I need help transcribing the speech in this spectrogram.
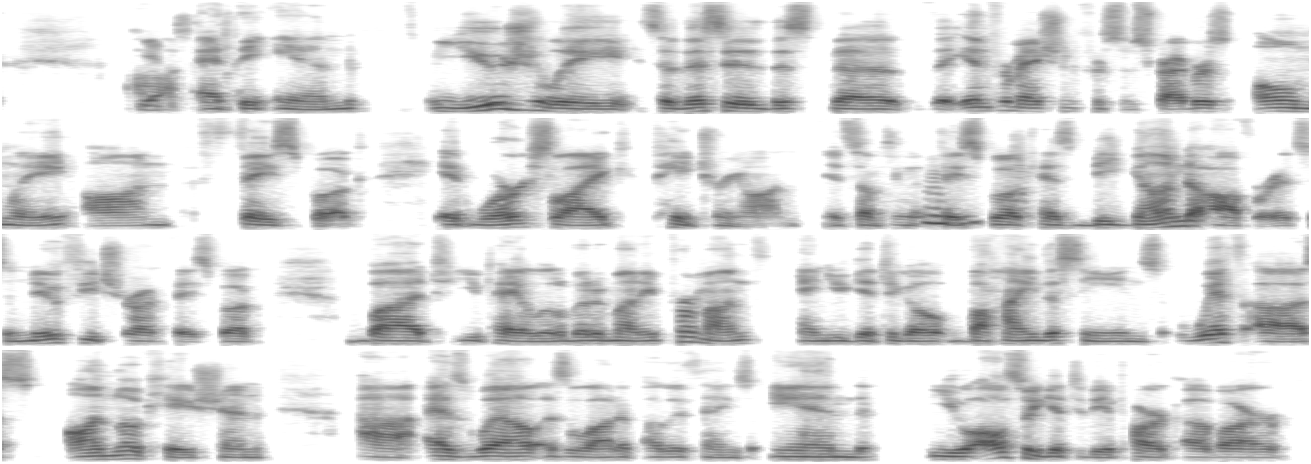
uh, yes. at the end usually so this is this the the information for subscribers only on facebook. It works like patreon. It's something that mm-hmm. facebook has begun to offer. It's a new feature on facebook but you pay a little bit of money per month and you get to go behind the scenes with us on location uh, as well as a lot of other things. And you also get to be a part of our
